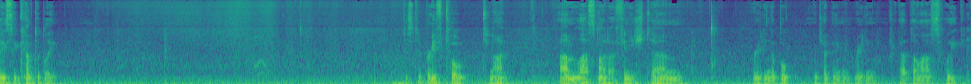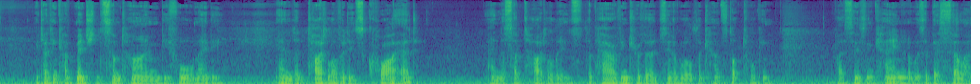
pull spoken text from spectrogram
Please sit comfortably. Just a brief talk tonight. Um, last night I finished um, reading a book which I've been reading for about the last week, which I think I've mentioned some time before, maybe. And the title of it is Quiet, and the subtitle is The Power of Introverts in a World That Can't Stop Talking by Susan Cain, and it was a bestseller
